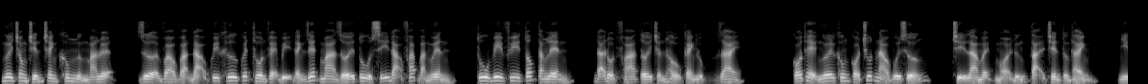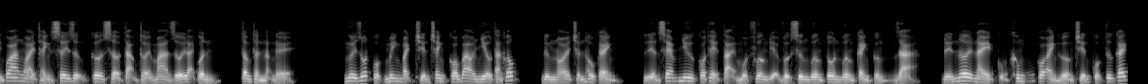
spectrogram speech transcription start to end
ngươi trong chiến tranh không ngừng ma luyện, dựa vào vạn đạo quy khư quyết thôn vệ bị đánh giết ma giới tu sĩ đạo pháp bản nguyên, tu vi phi tốc tăng lên, đã đột phá tới chấn hầu cảnh lục giai. Có thể ngươi không có chút nào vui sướng, chỉ là mệt mỏi đứng tại trên tường thành, nhìn qua ngoài thành xây dựng cơ sở tạm thời ma giới đại quân tâm thần nặng nề. Ngươi rốt cuộc minh bạch chiến tranh có bao nhiêu tàn khốc, đừng nói chấn hầu cảnh, liền xem như có thể tại một phương địa vực xưng vương tôn vương cảnh cường giả, đến nơi này cũng không có ảnh hưởng chiến cuộc tư cách,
